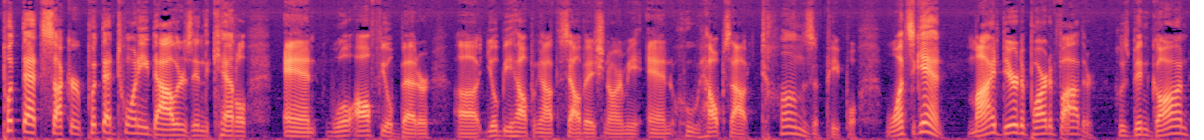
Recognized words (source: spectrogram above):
put that sucker, put that twenty dollars in the kettle, and we'll all feel better. Uh, you'll be helping out the Salvation Army, and who helps out tons of people. Once again, my dear departed father, who's been gone.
